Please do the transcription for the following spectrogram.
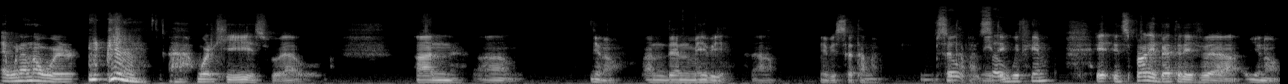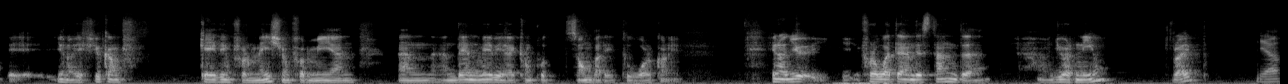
I want to know where where he is, uh, and um, you know, and then maybe uh, maybe set up a set So- up a so- meeting with him. It, it's probably better if uh, you know you know if you can f- get information for me and and and then maybe I can put somebody to work on it. You know, you for what I understand, uh, you are new, right? Yeah.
